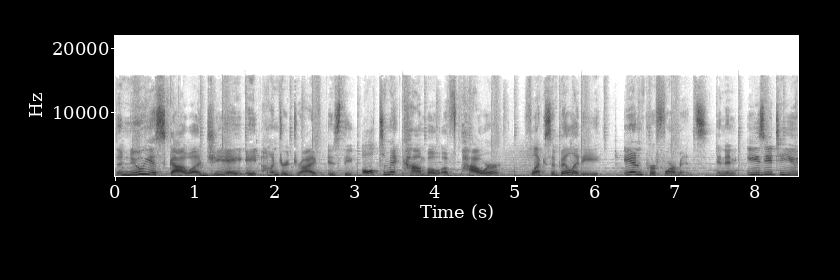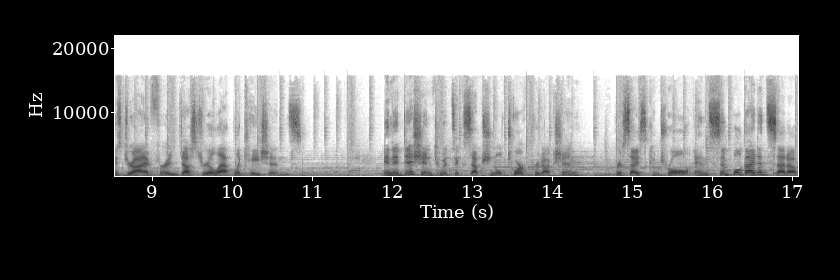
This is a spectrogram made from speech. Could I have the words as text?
Yaskawa GA800 drive is the ultimate combo of power, flexibility, and performance in an easy-to-use drive for industrial applications. In addition to its exceptional torque production, precise control, and simple guided setup,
